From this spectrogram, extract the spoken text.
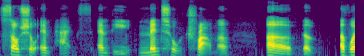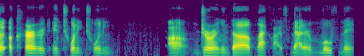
social impacts and the mental trauma of the of what occurred in 2020 um, during the Black Lives Matter movement.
